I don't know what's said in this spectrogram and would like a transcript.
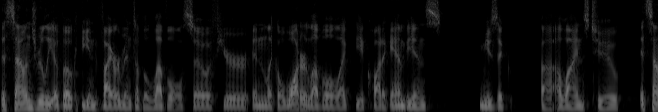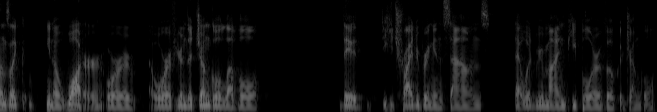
the sounds really evoke the environment of the level. So if you're in like a water level, like the aquatic ambience music uh, aligns to, it sounds like you know water. Or or if you're in the jungle level, they he tried to bring in sounds that would remind people or evoke a jungle.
